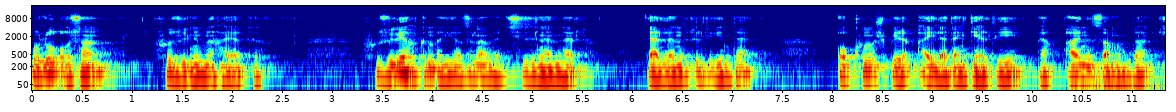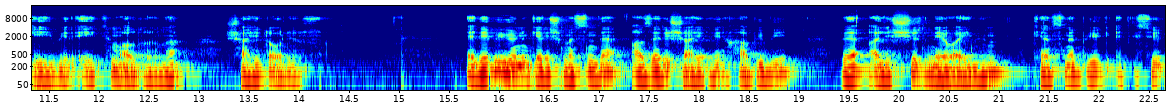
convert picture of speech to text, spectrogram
Ulu Ozan Fuzuli'nin hayatı. Fuzuli hakkında yazılan ve çizilenler değerlendirildiğinde okumuş bir aileden geldiği ve aynı zamanda iyi bir eğitim aldığına şahit oluyoruz. Edebi yönün gelişmesinde Azeri şairi Habibi ve Alişir Nevai'nin kendisine büyük etkisi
